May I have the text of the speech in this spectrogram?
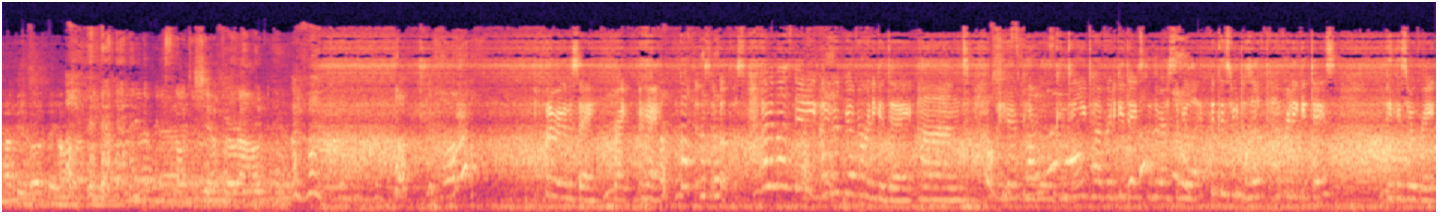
Happy birthday, Happy Read the really snarky shit up around. What am I gonna say? Right, okay. I've got this, I've got this. Happy birthday! I hope you have a really good day and I hope you will continue to have really good days for the rest of your life because you deserve to have really good days because you're great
